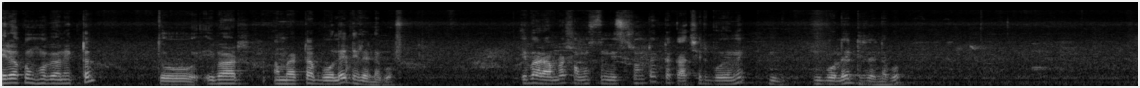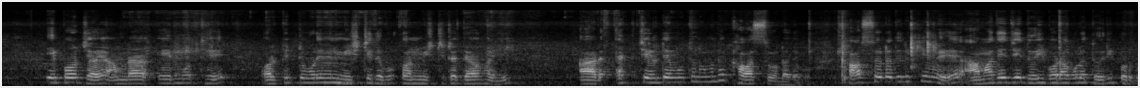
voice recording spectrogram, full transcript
এরকম হবে অনেকটা। তো এবার আমরা একটা বলে ঢেলে নেব। এবার আমরা সমস্ত মিশ্রণটা একটা কাছের বয়মে বলে ঢেলে নেব। এ পর্যায়ে আমরা এর মধ্যে অল্প একটু পরিমাণ মিষ্টি দেবো, কারণ মিষ্টিটা দেওয়া হয়নি। আর এক চেলটে মতন আমরা খাওয়ার সোডা দেবো। খাওয়ার সোডা দিলে কী হবে? আমাদের যে দই বড়াগুলো তৈরি করব,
